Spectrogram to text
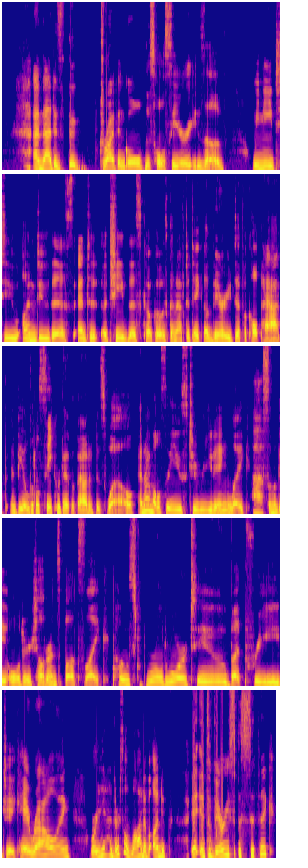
and that is the driving goal of this whole series of we need to undo this and to achieve this coco is going to have to take a very difficult path and be a little secretive about it as well. And i'm also used to reading like ah, some of the older children's books like post world war ii but pre jk rowling where yeah there's a lot of un- it's a very specific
